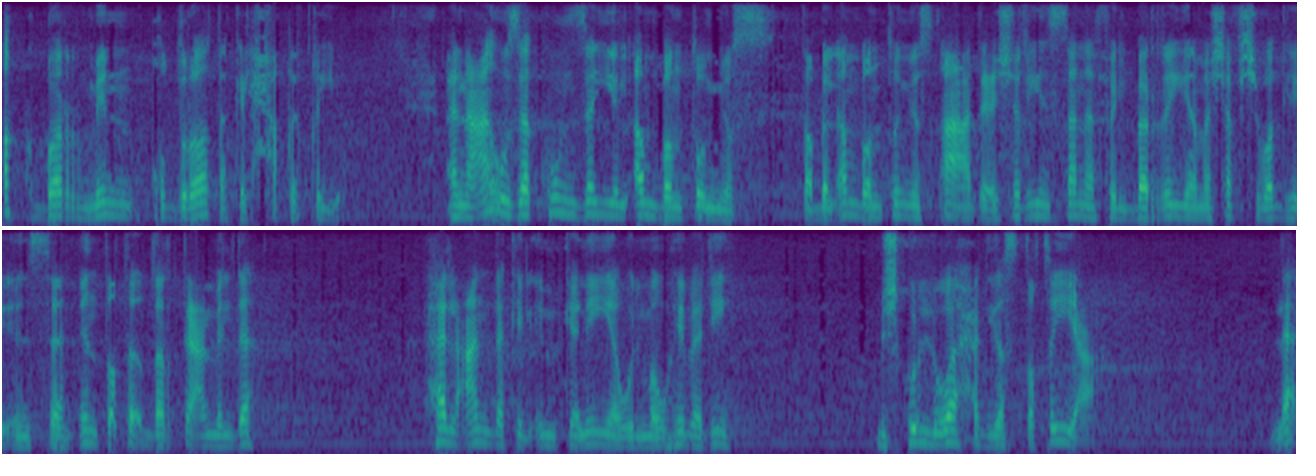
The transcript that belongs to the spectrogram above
أكبر من قدراتك الحقيقية. أنا عاوز أكون زي الأنبا أنطونيوس طب الأنبا أنطونيوس قعد عشرين سنة في البرية ما شافش وجه إنسان. أنت تقدر تعمل ده؟ هل عندك الإمكانية والموهبة دي؟ مش كل واحد يستطيع. لا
